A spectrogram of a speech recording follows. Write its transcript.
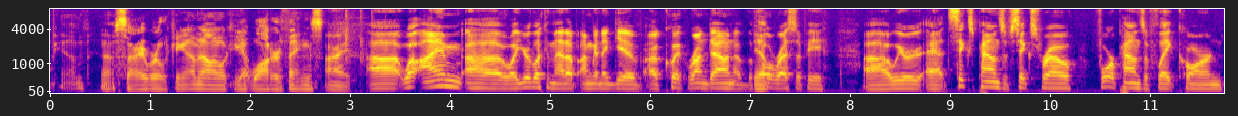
BPM. Oh, sorry, we're looking. I'm now looking at water things. All right. Uh, well, I'm uh, while you're looking that up, I'm going to give a quick rundown of the Yep. full recipe. Uh, we were at six pounds of six row, four pounds of flake corn,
